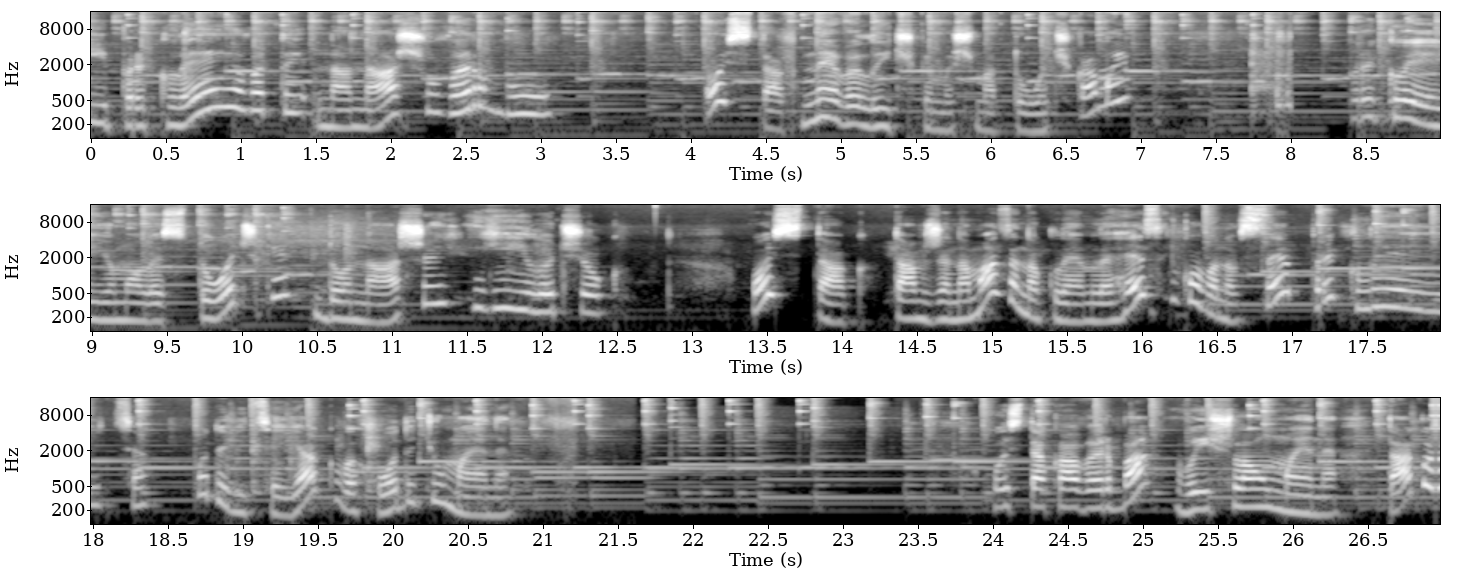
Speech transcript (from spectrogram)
і приклеювати на нашу вербу. Ось так невеличкими шматочками приклеюємо листочки до наших гілочок. Ось так. Там вже намазано клеєм легесенько, воно все приклеюється. Подивіться, як виходить у мене. Ось така верба вийшла у мене. Також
